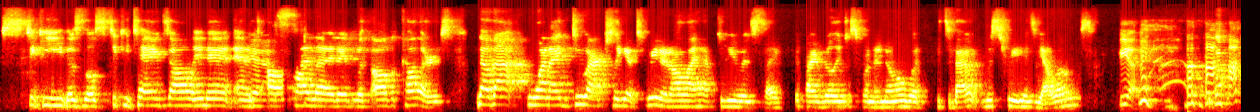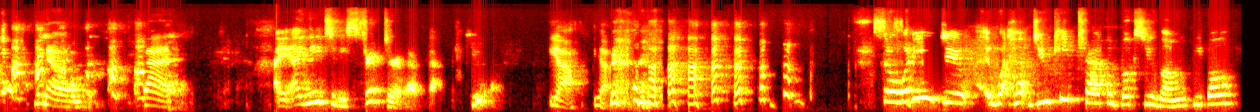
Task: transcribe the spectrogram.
sticky, those little sticky tags all in it, and it's all highlighted with all the colors. Now that when I do actually get to read it, all I have to do is like, if I really just want to know what it's about, just read his yellows. Yeah. you know, but I, I need to be stricter about that. Yeah, yeah. so, what do you do? What, how, do you keep track of books you loan people?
